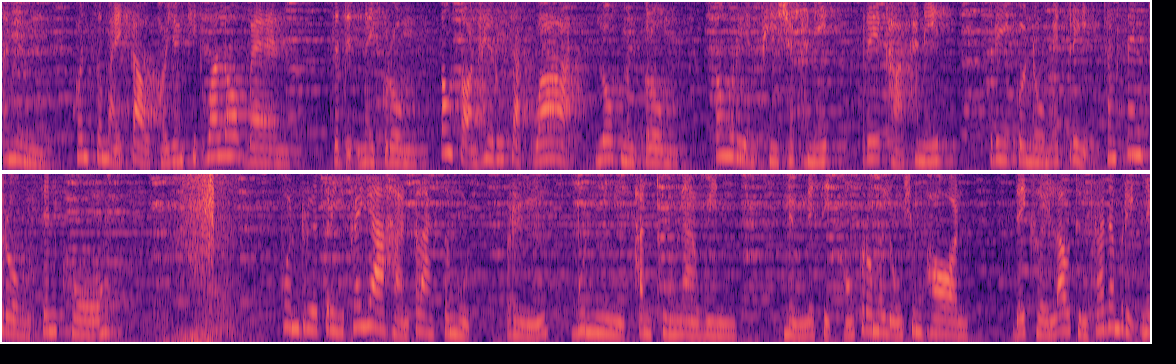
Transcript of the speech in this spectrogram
อันหนึ่ง คนสมัยเก่าเขายังคิดว่าโลกแบน เสด็จในกรมต้องสอนให้รู้จักว่า โลกมันกลม ต้องเรียนพีชคณิต เรขาคณิต ตรีโกโนเมตริ ทั้งเส้นตรง เส้นโค้ง พลเรือตรีพระยาหารกลางสมุทรหรือบุญมีพันธุมนาวิน หนึ่งในสิทธิของกรมหลวงชุมพร ได้เคยเล่าถึงพระดำริใน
